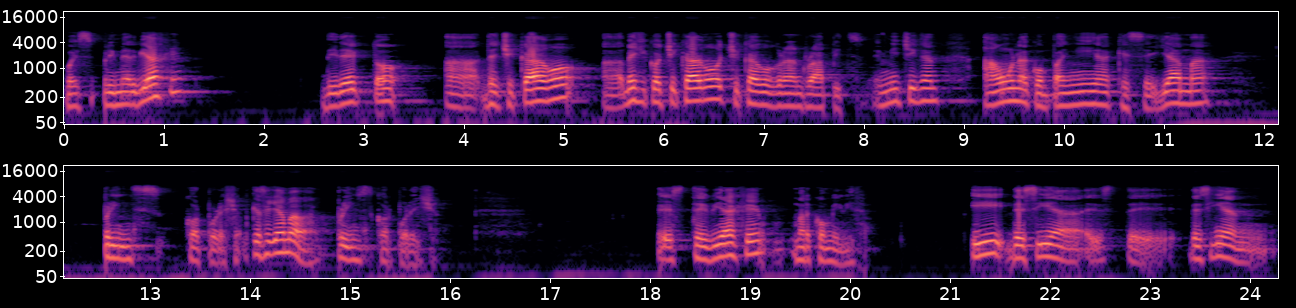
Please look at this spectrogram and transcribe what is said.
Pues primer viaje, directo a, de Chicago a México, Chicago, Chicago Grand Rapids, en Michigan, a una compañía que se llama Prince Corporation, que se llamaba Prince Corporation. Este viaje marcó mi vida. Y decía, este, decían,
